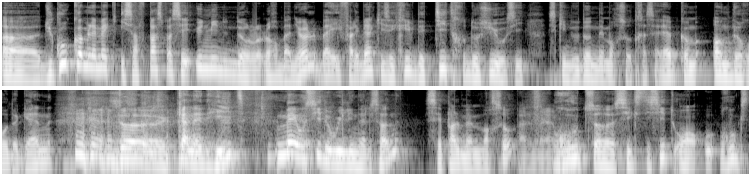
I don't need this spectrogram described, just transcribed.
Euh, du coup, comme les mecs, ils savent pas se passer une minute dans leur bagnole, bah, il fallait bien qu'ils écrivent des titres dessus aussi. Ce qui nous donne des morceaux très célèbres comme On the Road Again, de euh, Canned Heat, mais aussi de Willie Nelson. c'est pas le même morceau. Pas le même. Route euh, 66 ou, en- ou- Route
